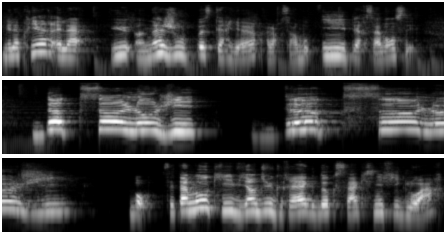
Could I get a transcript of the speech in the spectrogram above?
Mais la prière, elle a eu un ajout postérieur. Alors c'est un mot hyper savant, c'est doxologie. Doxologie. Bon, c'est un mot qui vient du grec doxa, qui signifie gloire,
